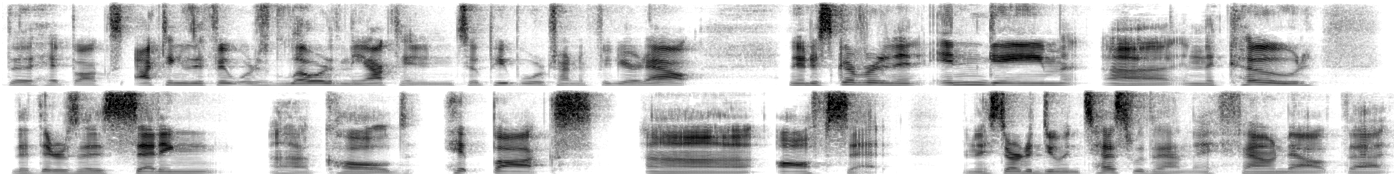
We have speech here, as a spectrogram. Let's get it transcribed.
the hitbox, acting as if it was lower than the Octane. And so people were trying to figure it out. And they discovered in an in-game uh, in the code that there's a setting uh, called hitbox uh, offset, and they started doing tests with that, and they found out that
